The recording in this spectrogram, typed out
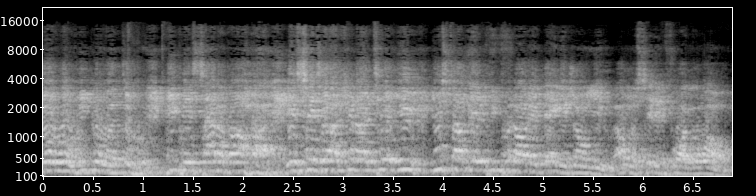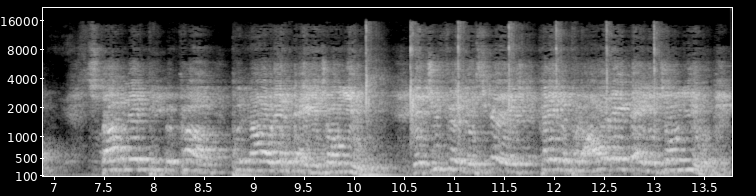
know what we're going through. Deep inside of our heart. It says, God, can I tell you, you stop letting people put all that baggage on you. I want to say that before I go on. Stop letting people come putting all that baggage on you that you feel discouraged because they put all their baggage on you.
